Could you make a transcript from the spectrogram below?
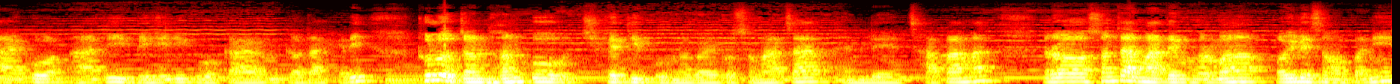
आएको आँधी बेहेरीको कारण गर्दाखेरि ठुलो जनधनको क्षति पुग्न गएको समाचार हामीले छापामा र सञ्चार माध्यमहरूमा अहिलेसम्म पनि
